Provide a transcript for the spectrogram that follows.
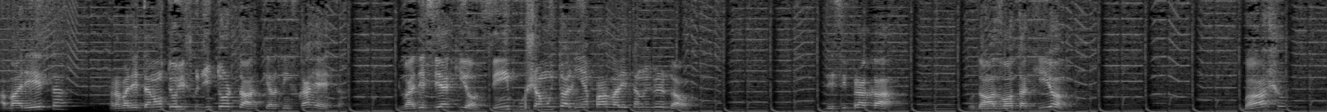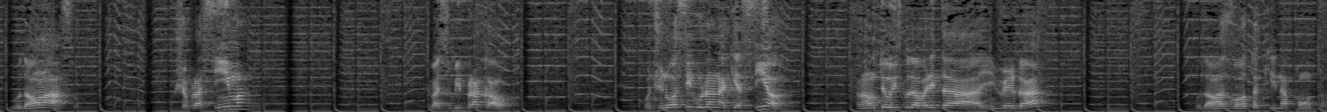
a vareta, pra vareta não ter o risco de entortar, que ela tem que ficar reta. E vai descer aqui, ó, sem puxar muito a linha pra vareta não envergar, ó. Desci pra cá. Vou dar umas voltas aqui, ó. Baixo. Vou dar um laço. Puxa pra cima. Você vai subir pra cá, ó. Continua segurando aqui assim, ó. Pra não ter o risco da vareta envergar. Vou dar umas voltas aqui na ponta.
